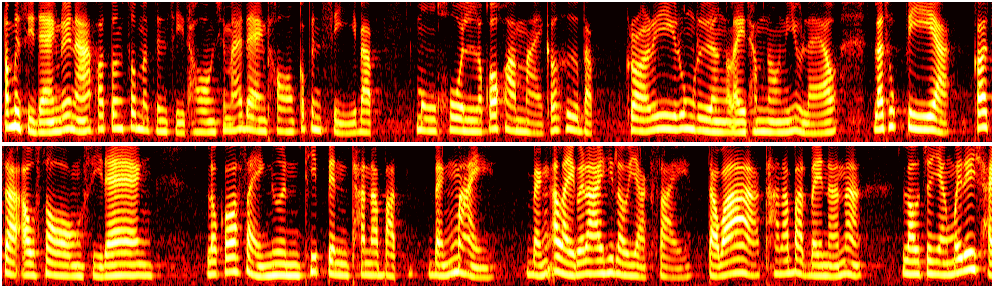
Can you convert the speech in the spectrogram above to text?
ต้องเป็นสีแดงด้วยนะ เพราะต้นส้มมันเป็นสีทองใช่ไหมแดงทองก็เป็นสีแบบมงคลแล้วก็ความหมายก็คือแบบ glory รุ่งเรืองอะไรทำนองนี้อยู่แล้ว แล้วทุกปีอะก็จะเอาซองสีแดง แล้วก็ใส่เงินที่เป็นธนบัตรแบงก์ใหม่ แบงก์อะไรก็ได้ที่เราอยากใส่ แต่ว่าธนบัตรใบนั้นอะเราจะยังไม่ได้ใช้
